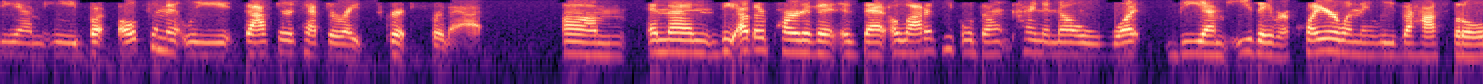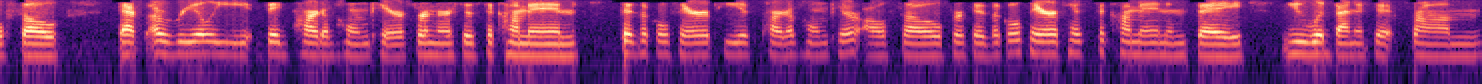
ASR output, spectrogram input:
DME, but ultimately doctors have to write scripts for that. Um, and then the other part of it is that a lot of people don't kind of know what DME they require when they leave the hospital. So that's a really big part of home care for nurses to come in. Physical therapy is part of home care also for physical therapists to come in and say you would benefit from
